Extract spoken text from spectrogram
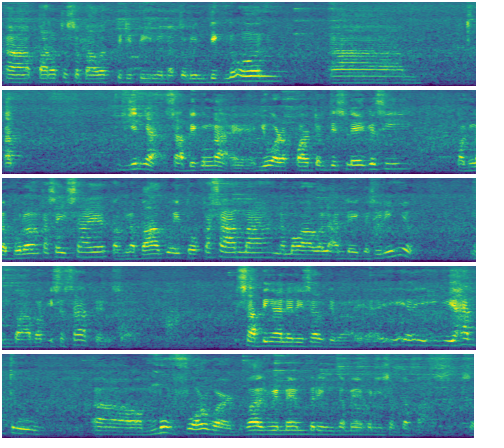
Uh, para to sa bawat Pilipino na tumindig noon. Um, at yun nga, sabi ko nga, eh, you are a part of this legacy. Pag nabura ang kasaysayan, pag nabago ito, kasama na mawawala ang legacy ninyo ng bawat isa sa atin. So, sabi nga ni Rizal, di ba, you, you have to uh, move forward while remembering the memories of the past. So,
